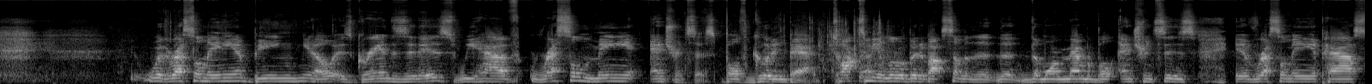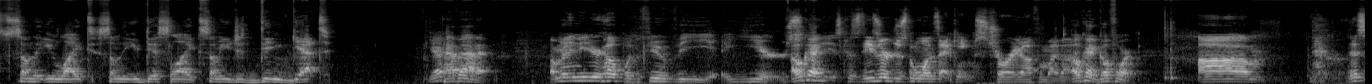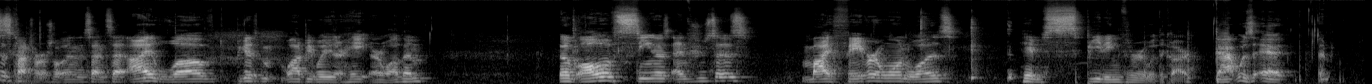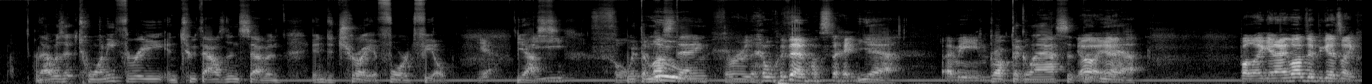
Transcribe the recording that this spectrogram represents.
with WrestleMania being, you know, as grand as it is, we have WrestleMania entrances, both good and bad. Talk to me a little bit about some of the, the, the more memorable entrances of WrestleMania past, some that you liked, some that you disliked, some you just didn't get. Yeah. Have at it. I'm gonna need your help with a few of the years. Okay. Because these are just the ones that came straight off of my mind. Okay, go for it. Um, this is controversial in the sense that I loved because a lot of people either hate or love him. Of all of Cena's entrances, my favorite one was him speeding through with the car. That was at that was at 23 in 2007 in Detroit at Ford Field. Yeah. Yes. He With the Mustang. through that with that Mustang. Yeah, I mean, broke the glass. The, Oh, yeah. But like, and I loved it because like,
